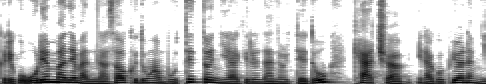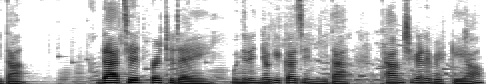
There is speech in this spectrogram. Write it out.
그리고 오랜만에 만나서 그동안 못했던 이야기를 나눌 때도 catch up 이라고 표현합니다. That's it for today. 오늘은 여기까지입니다. 다음 시간에 뵐게요.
